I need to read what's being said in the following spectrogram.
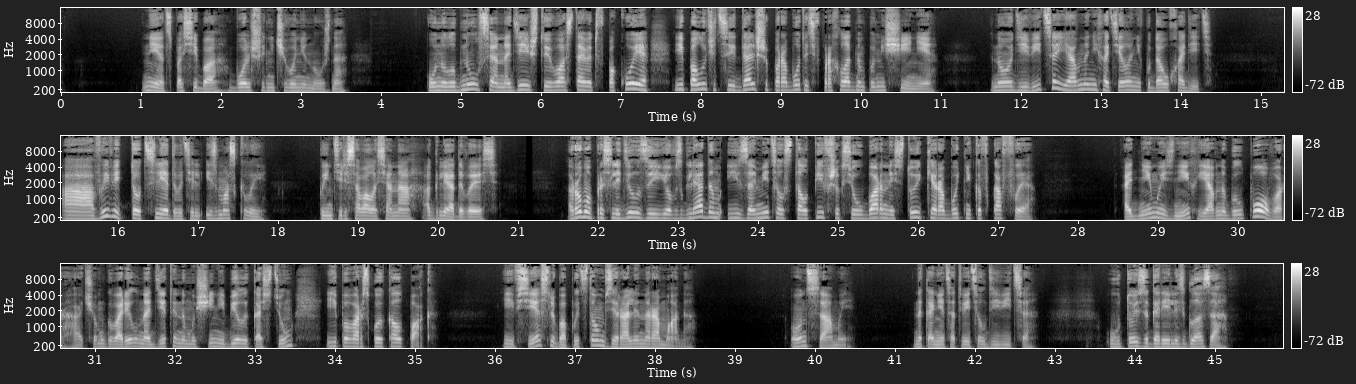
«Нет, спасибо, больше ничего не нужно». Он улыбнулся, надеясь, что его оставят в покое и получится и дальше поработать в прохладном помещении. Но девица явно не хотела никуда уходить. «А вы ведь тот следователь из Москвы?» — поинтересовалась она, оглядываясь. Рома проследил за ее взглядом и заметил столпившихся у барной стойки работников кафе. Одним из них явно был повар, о чем говорил надетый на мужчине белый костюм и поварской колпак. И все с любопытством взирали на Романа. «Он самый», — наконец ответил девица. У той загорелись глаза —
